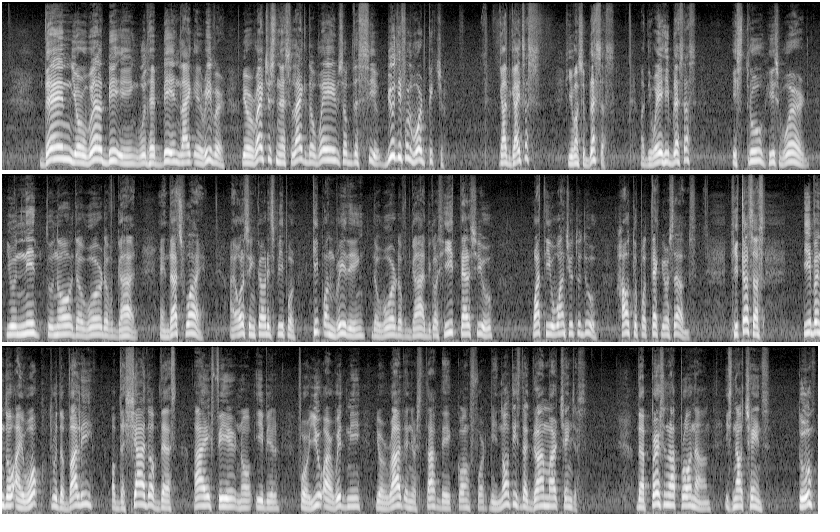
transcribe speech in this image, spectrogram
then your well being would have been like a river, your righteousness like the waves of the sea. Beautiful word picture. God guides us, He wants to bless us. But the way He blesses us is through His Word. You need to know the Word of God. And that's why I always encourage people keep on reading the Word of God because He tells you what He wants you to do, how to protect yourselves. He tells us, even though I walk through the valley of the shadow of death, I fear no evil, for you are with me, your rod and your staff, they comfort me. Notice the grammar changes. The personal pronoun is now changed to,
